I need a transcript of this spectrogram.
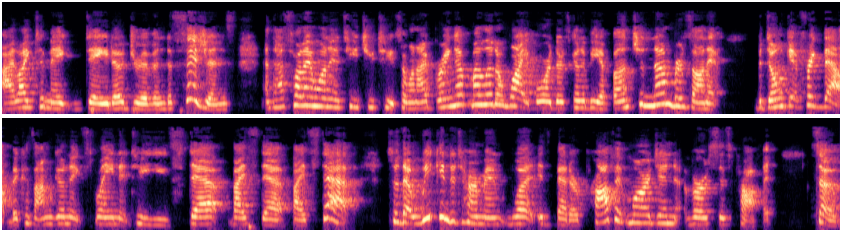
I like to make data driven decisions. And that's what I want to teach you too. So when I bring up my little whiteboard, there's going to be a bunch of numbers on it. But don't get freaked out because I'm going to explain it to you step by step by step so that we can determine what is better profit margin versus profit. So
